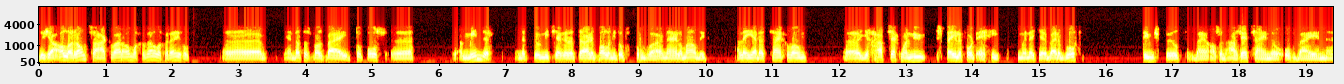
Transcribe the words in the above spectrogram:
dus ja, alle randzaken waren allemaal geweldig geregeld. en dat was, bij Top Os minder. En dat wil niet zeggen dat daar de ballen niet opgepompt waren. Nee, helemaal niet. Alleen ja, dat zijn gewoon. je gaat zeg maar nu spelen voor het EGI. Op het moment dat je bij de belofte team speelt, bij, als een AZ zijnde of bij een uh,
